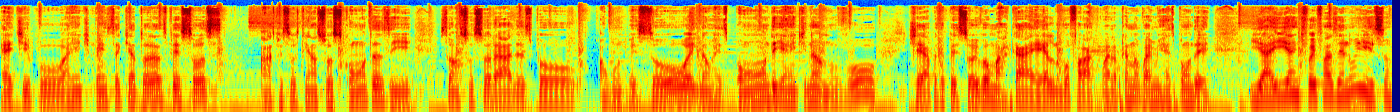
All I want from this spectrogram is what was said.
É tipo, a gente pensa que a todas as pessoas as pessoas têm as suas contas e são assessoradas por alguma pessoa e não respondem. E a gente, não, não vou chegar para essa pessoa e vou marcar ela, não vou falar com ela porque ela não vai me responder. E aí a gente foi fazendo isso,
